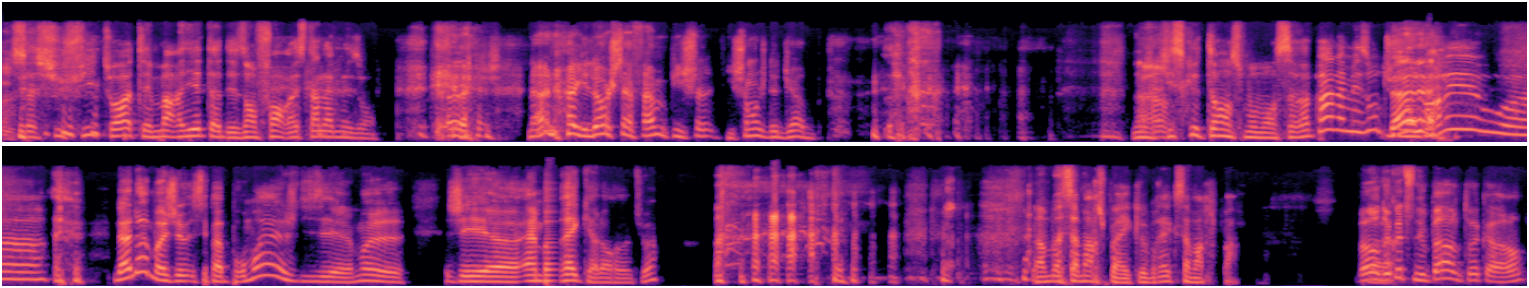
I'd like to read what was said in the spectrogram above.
lui? Ça suffit, toi, t'es marié, t'as des enfants, reste à la maison. Non, non, il lâche sa femme puis il ch- il change de job. Non, Ah. Qu'est-ce que t'as en ce moment? Ça va pas à la maison? Tu Non, veux en parler ou euh, Non, non, moi, je, c'est pas pour moi. Je disais, moi, j'ai euh, un break, alors, euh, tu vois. Non, bah ça marche pas. Avec le break, ça marche pas. Bon, de Voilà. quoi tu nous parles, toi, Caron?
